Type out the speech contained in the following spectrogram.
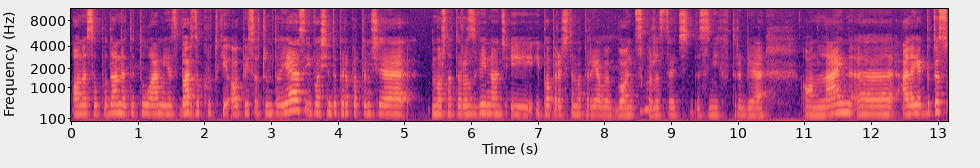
One są podane tytułami, jest bardzo krótki opis, o czym to jest, i właśnie dopiero potem się można to rozwinąć i, i pobrać te materiały, bądź mhm. skorzystać z nich w trybie online. Ale jakby to jest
